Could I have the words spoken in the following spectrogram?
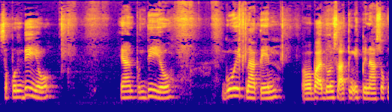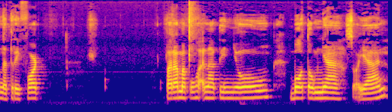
sa pundiyo, yan, pundiyo, guhit natin, pababa doon sa ating ipinasok na 3 4 para makuha natin yung bottom niya. So, ayan.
